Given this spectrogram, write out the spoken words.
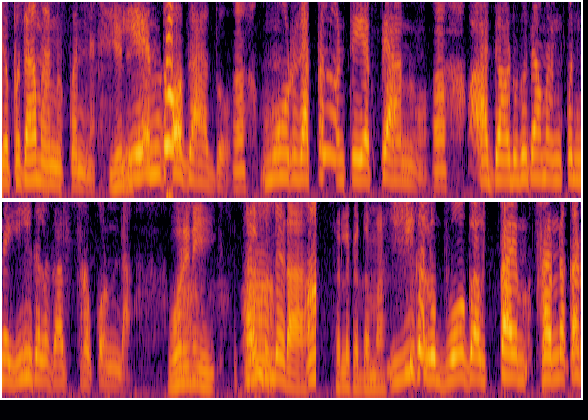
చెప్పుదాం అనుకున్నా. ఏంటి? ఏందో కాదు. మూడు రెక్కలు ఉంటే చెప్పాను. అది అడుగుదాం అనుకున్న ఈగలు గరచకుండా ఓరిని కరెంట్ ఉందేడా? సర్లే పెద్దమ్మా. ఈగలు బోగరుతాయి సందకాడ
